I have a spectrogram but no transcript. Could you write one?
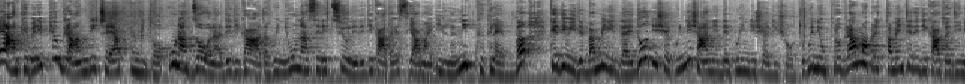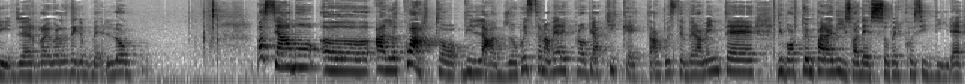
e anche per i più grandi c'è appunto una zona dedicata, quindi una selezione dedicata che si chiama il Nick Club che divide i bambini dai 12 ai 15 anni e dai 15 ai 18, quindi un programma prettamente dedicato ai teenager, guardate che bello. Passiamo uh, al quarto villaggio, questa è una vera e propria chicchetta, questo è veramente, vi porto in paradiso adesso per così dire,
